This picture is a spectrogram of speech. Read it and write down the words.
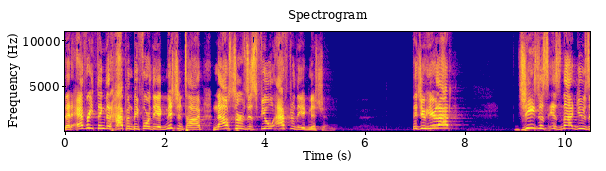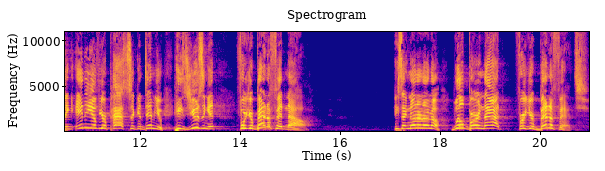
that everything that happened before the ignition time now serves as fuel after the ignition. Did you hear that? Jesus is not using any of your past to condemn you, He's using it for your benefit now. He's saying, No, no, no, no. We'll burn that for your benefit.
